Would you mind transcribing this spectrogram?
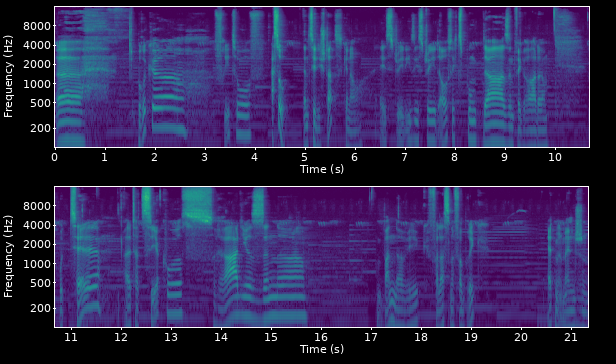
Äh, Brücke, Friedhof. Achso, dann hier die Stadt, genau. A Street, Easy Street, Aufsichtspunkt, da sind wir gerade. Hotel, alter Zirkus, Radiosender, Wanderweg, verlassene Fabrik, Edmund Mansion.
